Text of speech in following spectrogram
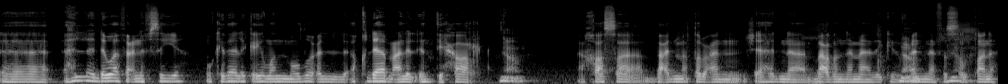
آه، هل له دوافع نفسية؟ وكذلك أيضا موضوع الأقدام على الانتحار. نعم. خاصة بعد ما طبعا شاهدنا بعض النماذج نعم، عندنا في نعم. السلطنة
